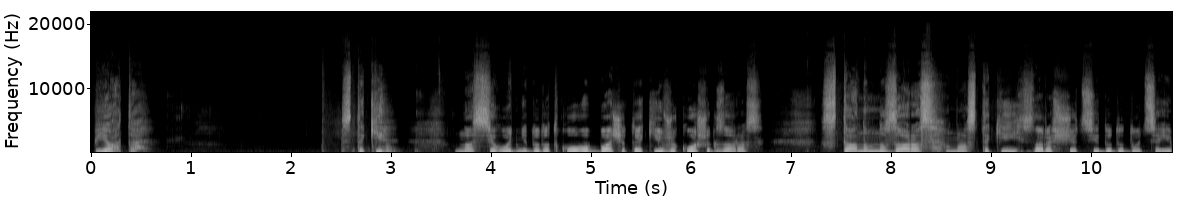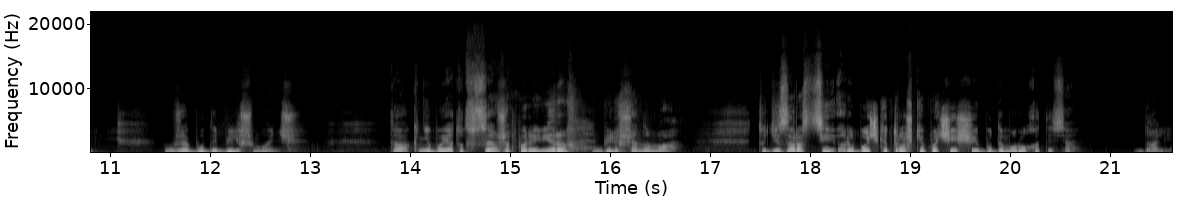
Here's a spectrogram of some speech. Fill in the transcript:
п'ята. Ось такі у нас сьогодні додатково. Бачите, який вже кошик зараз. Станом на зараз у нас такий. Зараз ще ці додадуться і вже буде більш-менш. Так, ніби я тут все вже перевірив, більше нема. Тоді зараз ці грибочки трошки почищу і будемо рухатися далі.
